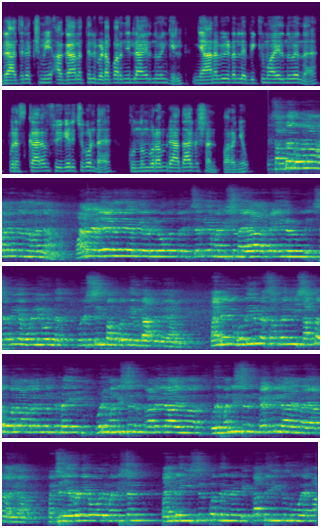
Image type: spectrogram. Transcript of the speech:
രാജലക്ഷ്മി അകാലത്തിൽ വിട പറഞ്ഞില്ലായിരുന്നുവെങ്കിൽ ജ്ഞാനപീഠം ലഭിക്കുമായിരുന്നുവെന്ന് പുരസ്കാരം സ്വീകരിച്ചുകൊണ്ട് കുന്നുംപുറം രാധാകൃഷ്ണൻ പറഞ്ഞു. ശബ്ദകോലാഹലങ്ങൾ പറഞ്ഞാൽ വളരെ വേഗതയേറിയ ഒരു ലോകത്ത് ഒരു ചെറിയ മനുഷ്യൻ അയാളെ കയ്യിലൊരു ചെറിയ ഉള്ളി കൊണ്ട് ഒരു ശില്പം കൊത്തി ഉണ്ടാക്കുകയാണ്. തന്റെ കൊടിയുടെ ശബ്ദം ഈ ശബ്ദകോലാഹലങ്ങൾക്കിടയിൽ ഒരു മനുഷ്യനും കാണില്ല എന്ന് ഒരു മനുഷ്യനും കേൾക്കില്ല എന്ന് അയാൾക്കറിയാം. പക്ഷെ എവിടെയോ ഒരു മനുഷ്യൻ തന്റെ ഈ ശില്പത്തിന് വേണ്ടി കാത്തിരിക്കുന്നു എന്ന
